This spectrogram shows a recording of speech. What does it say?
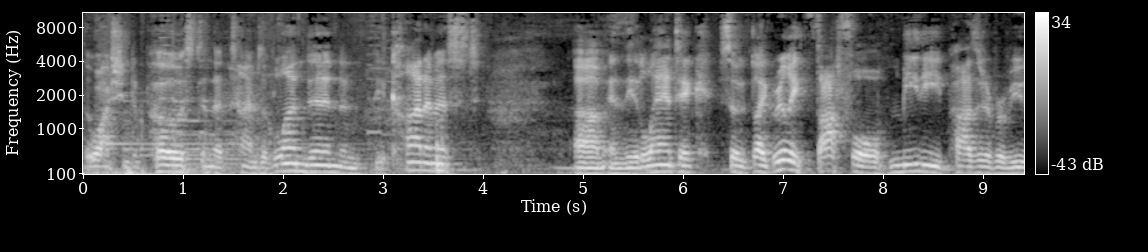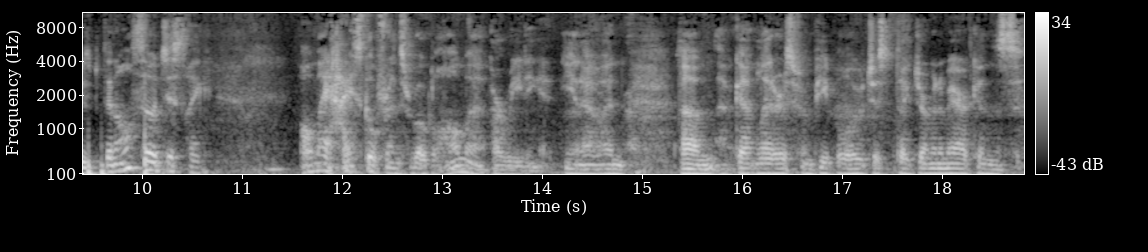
the Washington Post and the Times of London and the Economist um, and the Atlantic. So, like, really thoughtful, meaty, positive reviews. But then also just like all my high school friends from Oklahoma are reading it, you know, and um, I've gotten letters from people who just like German Americans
